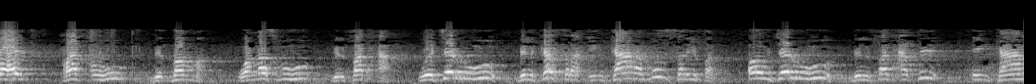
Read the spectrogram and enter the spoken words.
yahay رفعه بالضمة ونصبه بالفتحة وجره بالكسرة إن كان منصرفا أو جره بالفتحة إن كان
